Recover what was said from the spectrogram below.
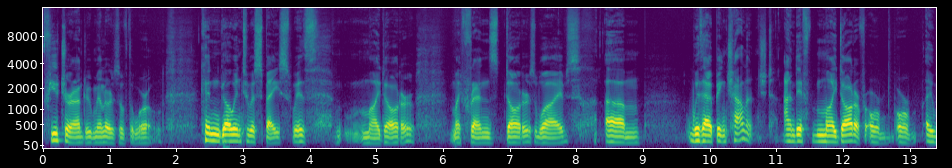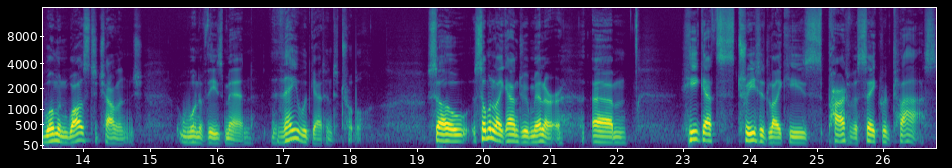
future Andrew Millers of the world, can go into a space with my daughter, my friends' daughters, wives, um, without being challenged. And if my daughter or, or a woman was to challenge one of these men, they would get into trouble. So someone like Andrew Miller, um, he gets treated like he's part of a sacred class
